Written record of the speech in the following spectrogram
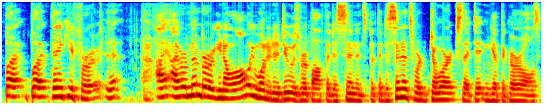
But but thank you for. I, I remember you know all we wanted to do was rip off the Descendents, but the Descendents were dorks that didn't get the girls.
